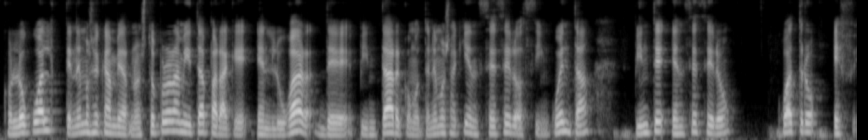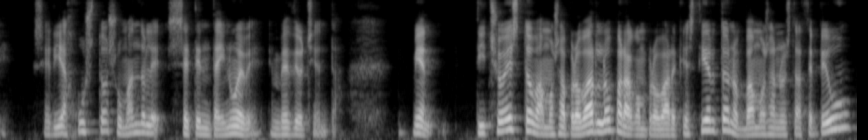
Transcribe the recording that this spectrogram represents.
Con lo cual tenemos que cambiar nuestro programita para que en lugar de pintar como tenemos aquí en C050, pinte en C0 4F. Sería justo sumándole 79 en vez de 80. Bien, dicho esto, vamos a probarlo para comprobar que es cierto. Nos vamos a nuestra CPU,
